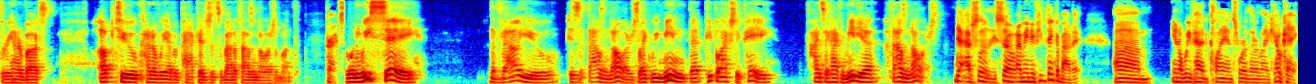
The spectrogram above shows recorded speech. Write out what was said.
300 bucks up to kind of we have a package that's about a thousand dollars a month. Correct. So when we say the value is a thousand dollars, like we mean that people actually pay hindsight hacking media a thousand dollars. Yeah, absolutely. So I mean, if you think about it, um, you know, we've had clients where they're like, okay,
